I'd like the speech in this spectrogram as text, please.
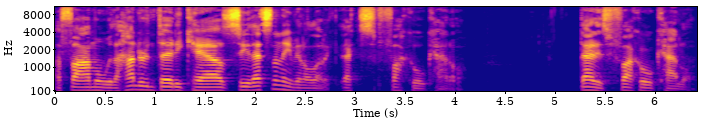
a farmer with 130 cows. See, that's not even a lot of, that's fuck all cattle. That is fuck all cattle.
